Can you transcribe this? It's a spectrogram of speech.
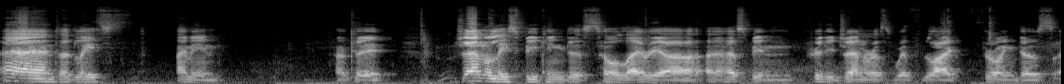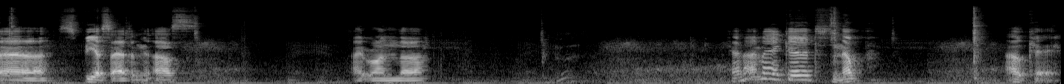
And at least, I mean, okay, generally speaking, this whole area uh, has been pretty generous with like throwing those uh, spears at us. I wonder. Can I make it? Nope. Okay.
